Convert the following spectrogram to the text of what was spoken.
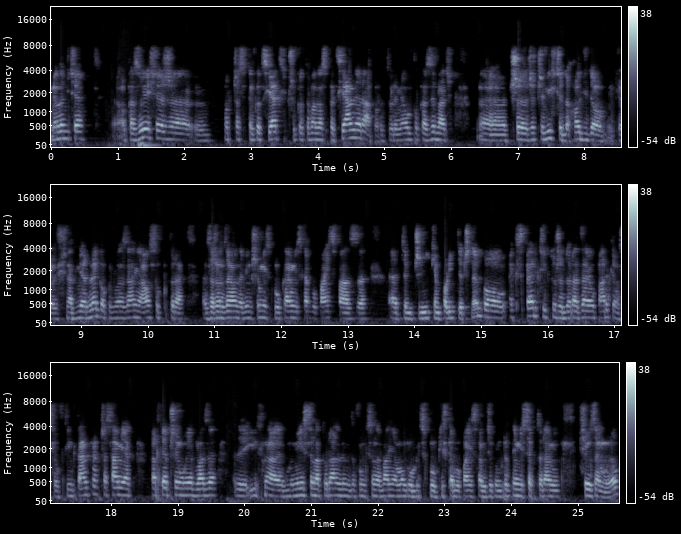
Mianowicie okazuje się, że e, podczas negocjacji przygotowano specjalny raport, który miał pokazywać, e, czy rzeczywiście dochodzi do jakiegoś nadmiernego powiązania osób, które zarządzają największymi spółkami Skarbu Państwa z e, tym czynnikiem politycznym, bo eksperci, którzy doradzają partiom, są w think tankach, czasami jak partia przejmuje władzę, ich na, miejscem naturalnym do funkcjonowania mogą być spółki Skarbu Państwa, gdzie konkretnymi sektorami się zajmują.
